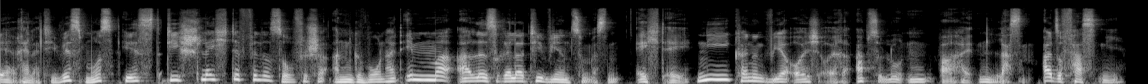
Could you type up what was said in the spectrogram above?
Der Relativismus ist die schlechte philosophische Angewohnheit, immer alles relativieren zu müssen. Echt ey, nie können wir euch eure absoluten Wahrheiten lassen. Also fast nie,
